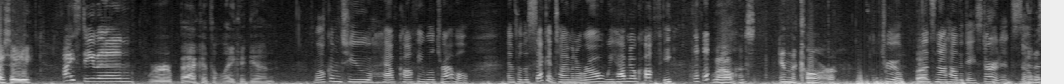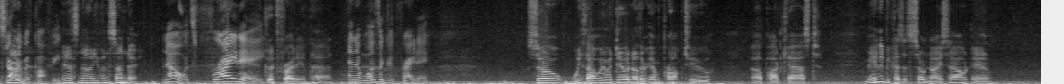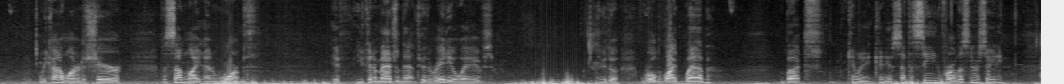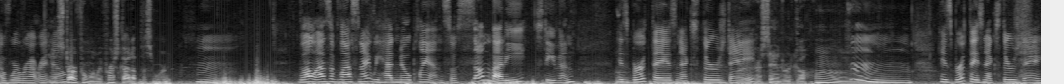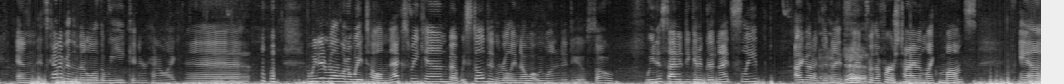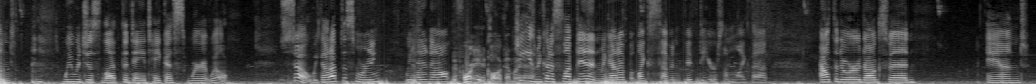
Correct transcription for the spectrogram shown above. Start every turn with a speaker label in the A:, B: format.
A: Hi, Sadie.
B: Hi, Steven.
A: We're back at the lake again.
B: Welcome to Have Coffee We'll Travel. And for the second time in a row, we have no coffee.
A: well, it's in the car,
B: True.
A: But-
B: that's not how the day started. So
A: And
B: we
A: it's
B: started
A: not-
B: with coffee.
A: and it's not even Sunday.
B: No, it's Friday.
A: Good Friday at that.
B: And it was a good Friday.
A: So we thought we would do another impromptu uh, podcast, mainly because it's so nice out, and we kind of wanted to share the sunlight and warmth, if you can imagine that, through the radio waves, through the World Wide Web. But can we? Can you set the scene for our listeners, Sadie?
B: Of where we're at right
A: Yeah,
B: now.
A: start from when we first got up this morning. Hmm.
B: Well, as of last night, we had no plans. So somebody, Steven, his birthday is next Thursday.
A: Or, or Sandra would go, hmm.
B: His birthday's next Thursday, and it's kind of in the middle of the week, and you're kind of like, eh.
A: Eh.
B: And we didn't really want to wait till next weekend, but we still didn't really know what we wanted to do. So we decided to get a good night's sleep. I got a good
A: And you
B: night's
A: did.
B: sleep for the first time in like months. And we would just let the day take us where it will. So we got up this morning. We
A: Bef-
B: headed out.
A: Before 8 o'clock, I might
B: Geez,
A: add.
B: we could have slept in. We got up at like 7:50 or something like that. Out the door, dogs fed, and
